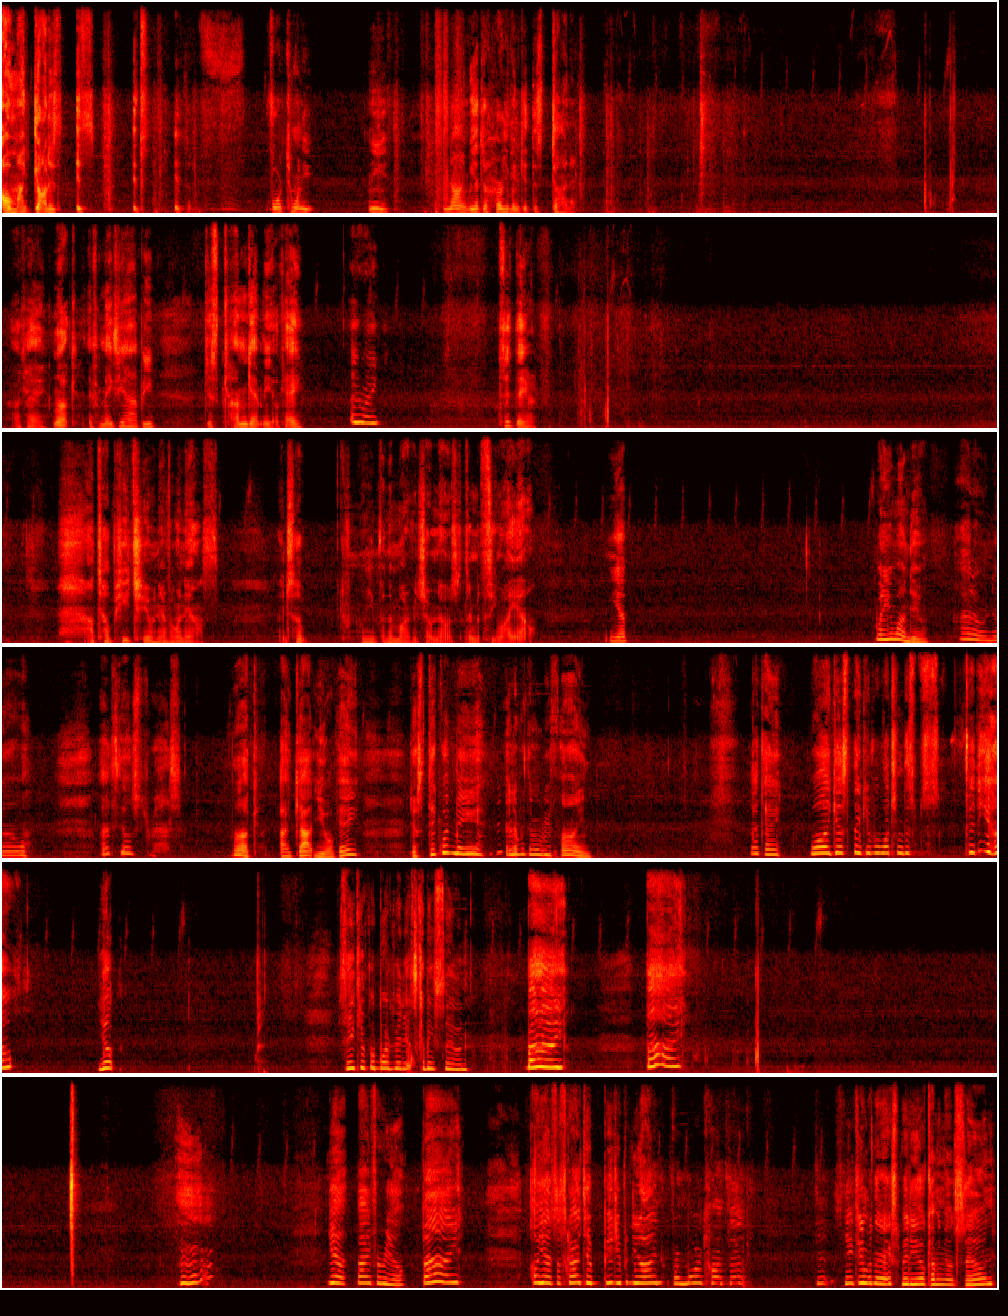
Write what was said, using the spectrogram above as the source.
Oh my god, it's it's it's it's 429. We have to hurry up and get this done. Okay, look, if it makes you happy, just come get me, okay? Alright. Sit there. I'll tell Pichu and everyone else. I just hope Queen from the Marvin Show knows I'm with CYL. Yep. What do you want to do? I don't know. I'm still stressed. Look, I got you, okay? Just stick with me and everything will be fine. Okay. Well, I guess thank you for watching this video. Yep. Stay tuned for more videos coming soon. Bye. yeah, bye for real. Bye. Oh yeah, subscribe to PG59 for more content. Stay tuned for the next video coming out soon.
